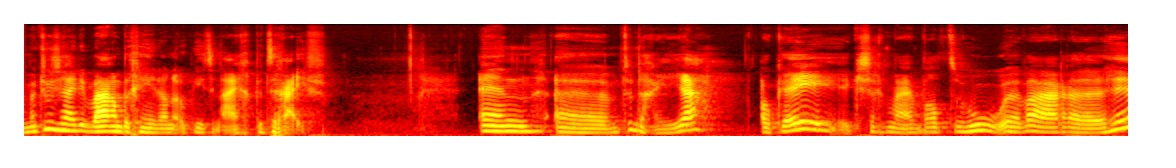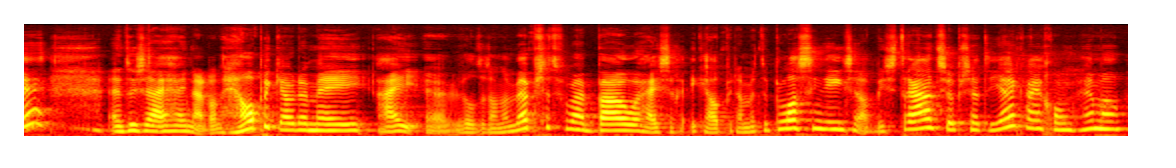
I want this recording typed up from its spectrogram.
maar toen zei hij: Waarom begin je dan ook niet een eigen bedrijf? En toen dacht ik, ja, oké. Ik zeg maar, wat, hoe, uh, waar, uh, hè? En toen zei hij, nou, dan help ik jou daarmee. Hij wilde dan een website voor mij bouwen. Hij zegt, ik help je dan met de belastingdienst en administratie opzetten. Jij kan je gewoon helemaal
